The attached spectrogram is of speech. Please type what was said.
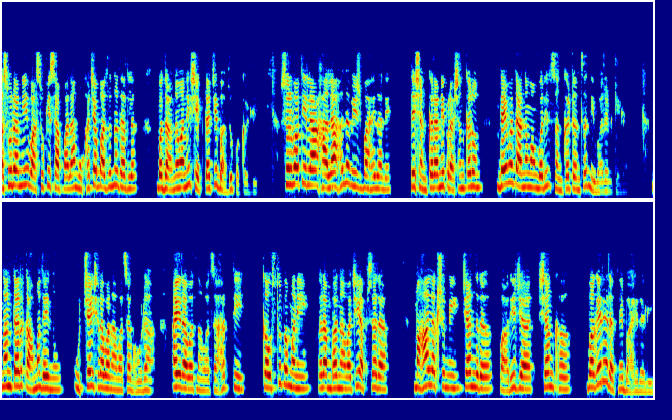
असुरांनी वासुकी सापाला मुखाच्या बाजूनं धरलं व दानवाने शेपटाची बाजू पकडली. सुरुवातीला हालाहल विष बाहेर आले. ते शंकराने प्राशन करून देव दानवांवरील संकटांचं निवारण केलं. नंतर कामधेनू उच्चैश्रवा नावाचा घोडा ऐरावत नावाचा हत्ती कौस्तुभमणी रंभा नावाची अप्सरा महालक्ष्मी चंद्र पारिजात शंख वगैरे रत्ने बाहेर आली.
